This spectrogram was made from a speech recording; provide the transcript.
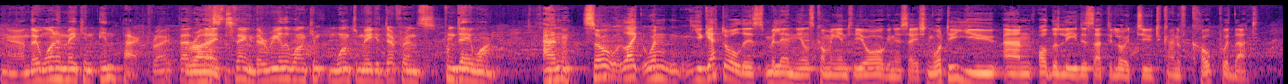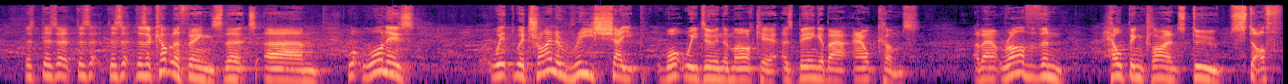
Yeah, and they want to make an impact, right? That, Right. That's the thing. They really want want to make a difference from day one. And so, like, when you get all these millennials coming into your organization, what do you and other leaders at Deloitte do to kind of cope with that? There's, a, there's, a, there's, a, there's a couple of things that. Um, one is we're, we're trying to reshape what we do in the market as being about outcomes, about rather than helping clients do stuff,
